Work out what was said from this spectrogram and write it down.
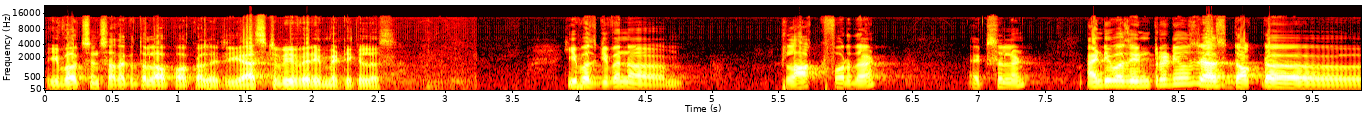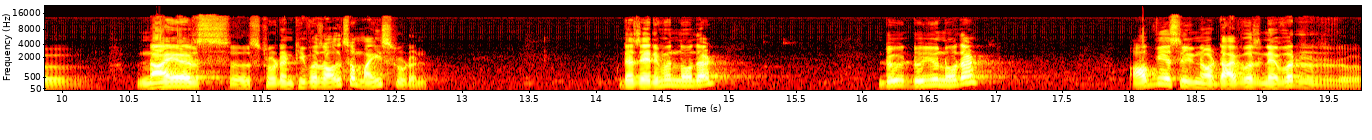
he works in Sadakathullah Appa College. He has to be very meticulous. He was given a plaque for that. Excellent. And he was introduced as Dr. Nayar's uh, student. He was also my student. Does anyone know that? Do, do you know that? Obviously not. I was never uh,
